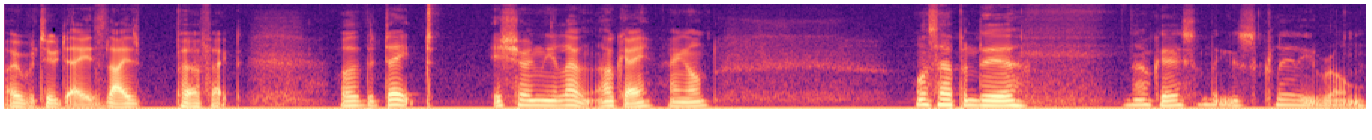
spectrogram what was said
over two days, that is perfect. Well the date is showing the 11th. Okay, hang on. What's happened here? Okay, something is clearly wrong.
